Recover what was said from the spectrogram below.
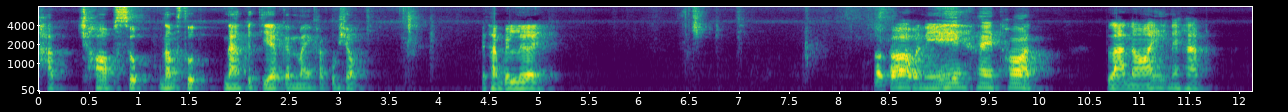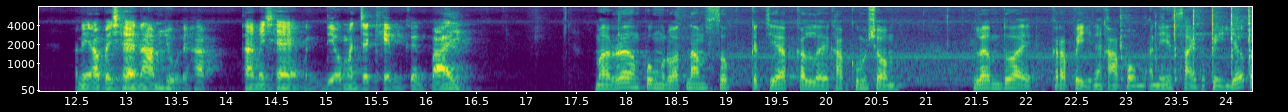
ครับ ชอบซุปน้ำซุปน้ำกระเจี๊ยบกันไหมครับ คุณผู้ชม ไปทำกันเลย แล้วก็วันนี้ให้ทอดปลาน้อยนะครับ อันนี้เอาไปแช่น้ำอยู่นะครับ ถ้าไม่แช่มันเดี๋ยวมันจะเค็มเกินไป มาเริ่มปรุงรสน้ำซุปกระเจี๊ยบกันเลยครับคุณผู้ชม เริ่มด้วยกระปินะครับ ผมอันนี้ใส่กะปิเยอะไป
